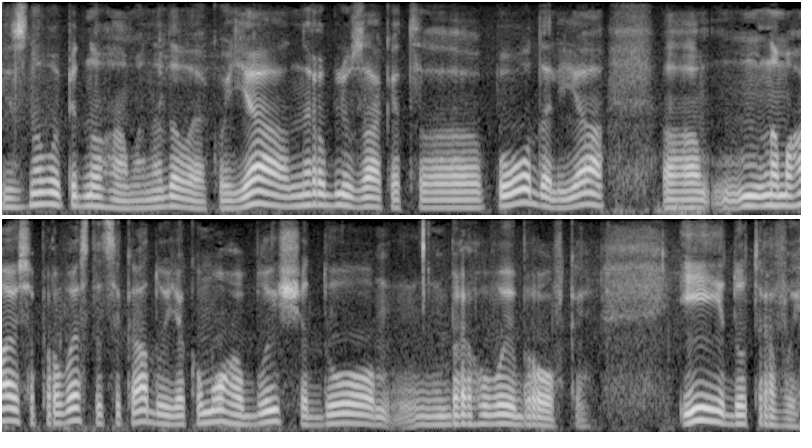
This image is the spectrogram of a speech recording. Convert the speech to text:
І знову під ногами недалеко. Я не роблю закид е, поодаль, я е, намагаюся провести цикаду якомога ближче до берегової бровки і до трави,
